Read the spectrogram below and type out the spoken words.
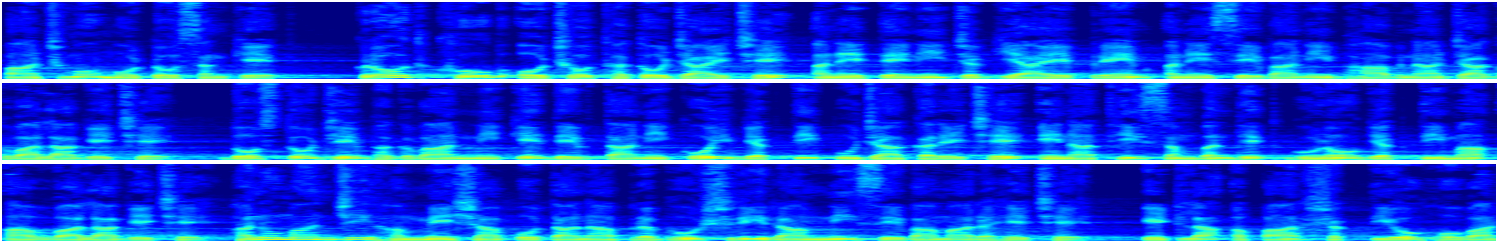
પાંચમો મોટો સંકેત, ક્રોધ ખૂબ ઓછો થતો જાય છે અને તેની જગ્યાએ પ્રેમ અને સેવાની ભાવના જાગવા લાગે છે. દોસ્તો, જે ભગવાનની કે દેવતાની કોઈ વ્યક્તિ પૂજા કરે છે, એનાથી સંબંધિત ગુણો વ્યક્તિમાં આવવા લાગે છે. હનુમાનજી હંમેશા પોતાના પ્રભુ શ્રી રામની સેવામાં રહે છે, એટલા અપાર શક્તિઓ હોવા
